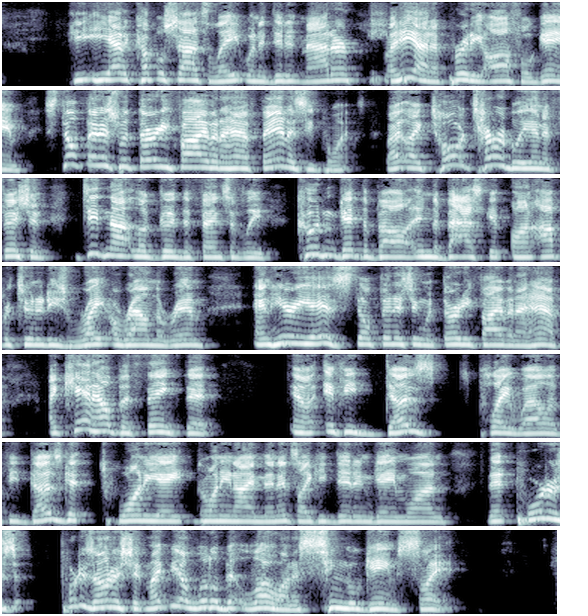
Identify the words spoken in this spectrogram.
he, he had a couple shots late when it didn't matter, but he had a pretty awful game. Still finished with 35 and a half fantasy points, right? Like terribly inefficient. Did not look good defensively couldn't get the ball in the basket on opportunities right around the rim. And here he is still finishing with 35 and a half. I can't help but think that, you know, if he does play well, if he does get 28, 29 minutes like he did in game one, that Porter's Porter's ownership might be a little bit low on a single game slate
